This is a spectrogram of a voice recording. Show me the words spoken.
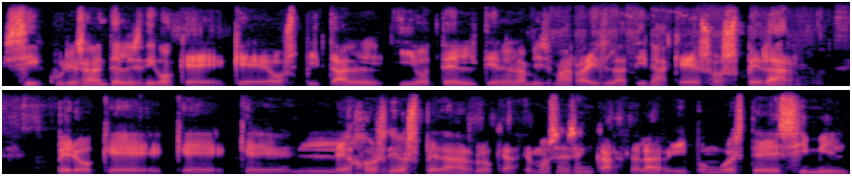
Sí, curiosamente les digo que, hospital y hotel tienen la misma raíz latina que es hospedar, pero que, lejos de hospedar lo que hacemos es encarcelar. Y pongo este símil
